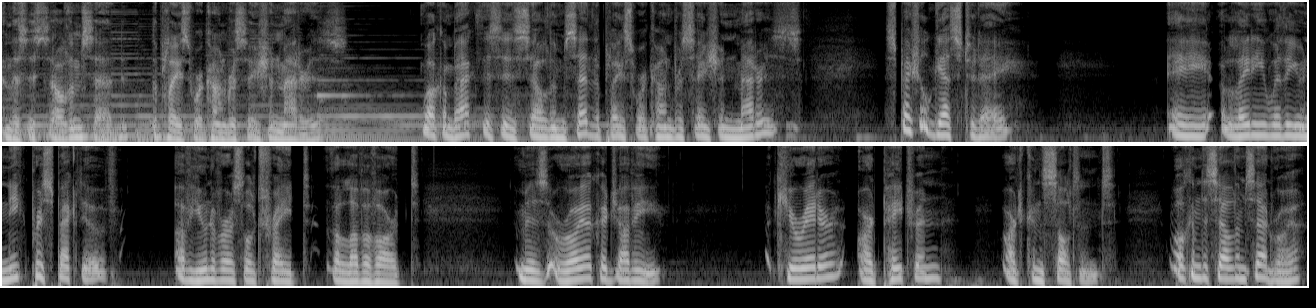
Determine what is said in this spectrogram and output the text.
and this is Seldom Said, the place where conversation matters. Welcome back. This is Seldom Said, the place where conversation matters. Special guest today, a lady with a unique perspective of universal trait, the love of art. Ms. Roya Khadjavi, curator, art patron, art consultant. Welcome to Seldom Said, Roya.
